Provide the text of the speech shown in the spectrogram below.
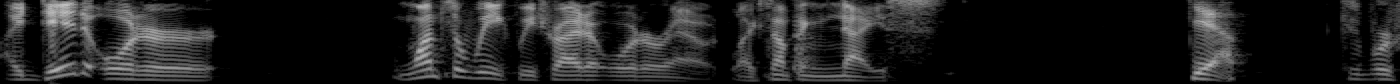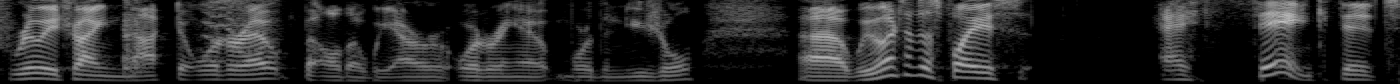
I did order once a week. We try to order out like something nice Yeah. because we're really trying not to order out. But although we are ordering out more than usual, uh, we went to this place. I think that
